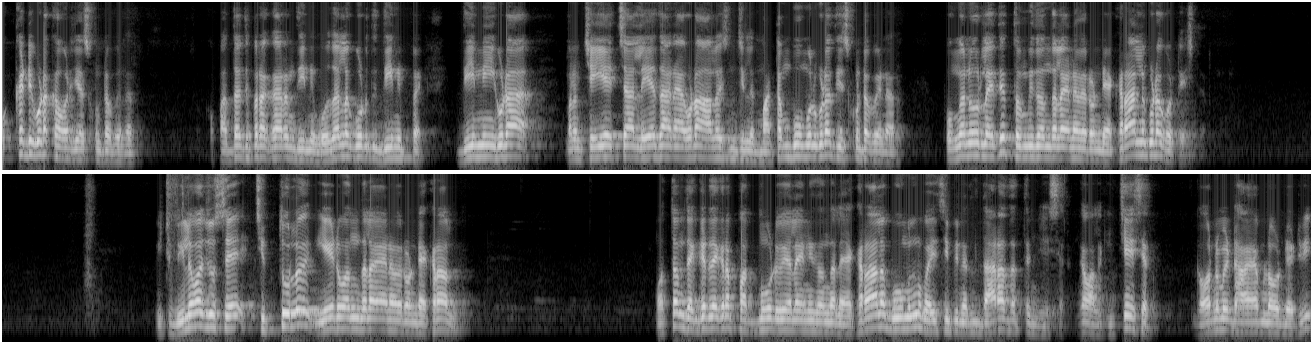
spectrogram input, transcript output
ఒక్కటి కూడా కవర్ చేసుకుంటూ పోయినారు. పద్ధతి ప్రకారం దీన్ని వదలకూడదు. దీని దీన్ని కూడా మనం చేయొచ్చా లేదా అని కూడా ఆలోచించలేదు. మఠం భూములు కూడా తీసుకుంటూ పోయినారు. పొంగనూరులో అయితే తొమ్మిది వందల ఎనభై రెండు ఎకరాలను కూడా కొట్టేసినారు. ఇటు విలువ చూస్తే చిత్తూరులో ఏడు వందల ఎనభై రెండు ఎకరాలు. మొత్తం దగ్గర దగ్గర పదమూడు వేల ఎనిమిది వందల ఎకరాల భూములను వైసీపీ నేతలు దారాదత్తం చేశారు. ఇంకా వాళ్ళకి ఇచ్చేశారు. గవర్నమెంట్ హయాంలో ఉండేటివి.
